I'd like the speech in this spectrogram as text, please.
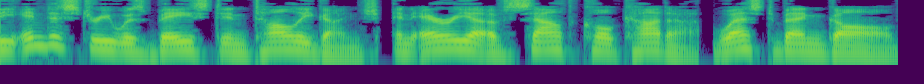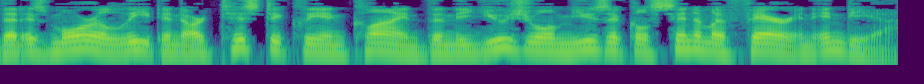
The industry was based in Tollygunge, an area of South Kolkata, West Bengal that is more elite and artistically inclined than the usual musical cinema fare in India.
